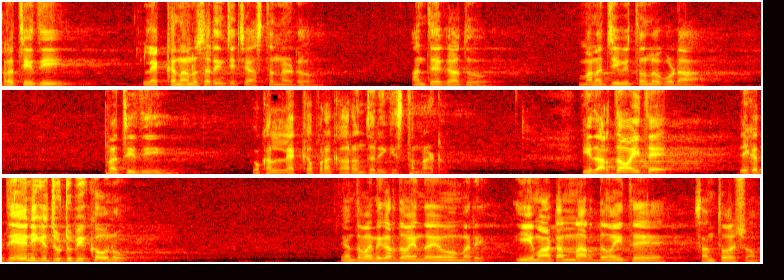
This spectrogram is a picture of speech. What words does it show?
ప్రతిదీ లెక్కను అనుసరించి చేస్తున్నాడు. అంతేకాదు మన జీవితంలో కూడా ప్రతిదీ ఒక లెక్క ప్రకారం జరిగిస్తున్నాడు. ఇది అర్థమైతే ఇక దేనికి జుట్టు పీక్కోవు నువ్వు? ఎంతమందికి అర్థమైందో ఏమో మరి. ఈ మాట అన్నా అర్థమైతే సంతోషం.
